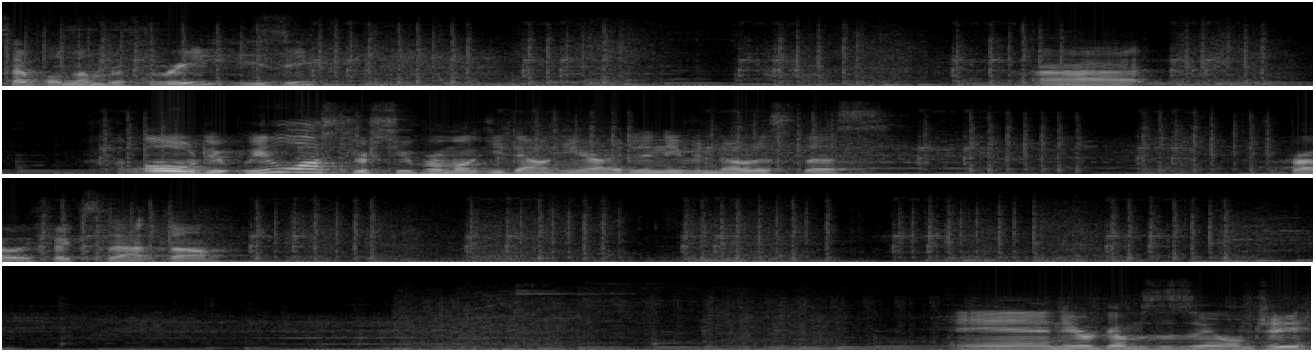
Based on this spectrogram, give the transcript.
Temple number three, easy. Uh, oh, dude, we lost our super monkey down here. I didn't even notice this. Probably fix that though. And here comes the ZOMG.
